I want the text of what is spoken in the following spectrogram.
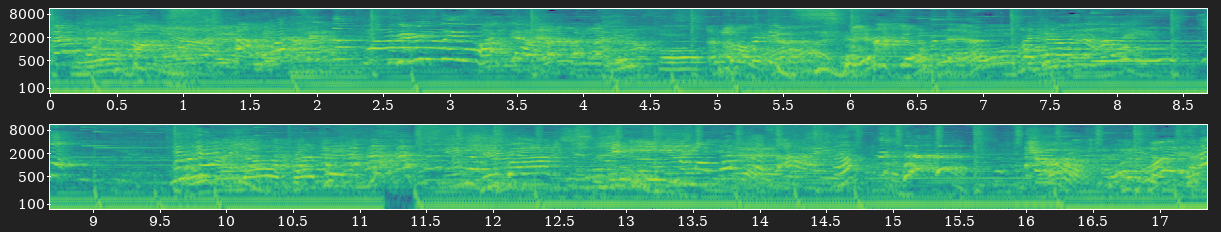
come out of that? What's in the box? Seriously, watch out. There you go. Watch out with the eyes. Present. Shoebox. Oh, what's those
